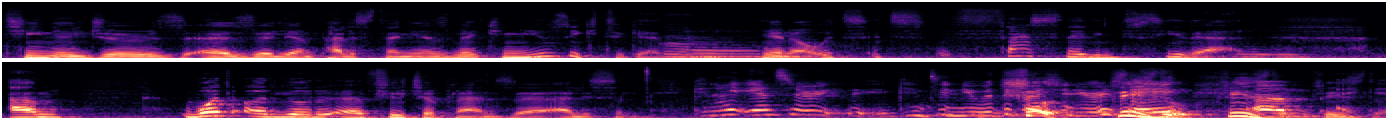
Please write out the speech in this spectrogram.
teenagers, Israeli and Palestinians, making music together. Mm. You know, it's, it's fascinating to see that. Um, what are your uh, future plans, uh, Alison? Can I answer, continue with the Sure, question you were please do, saying? please do, Um, please do.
